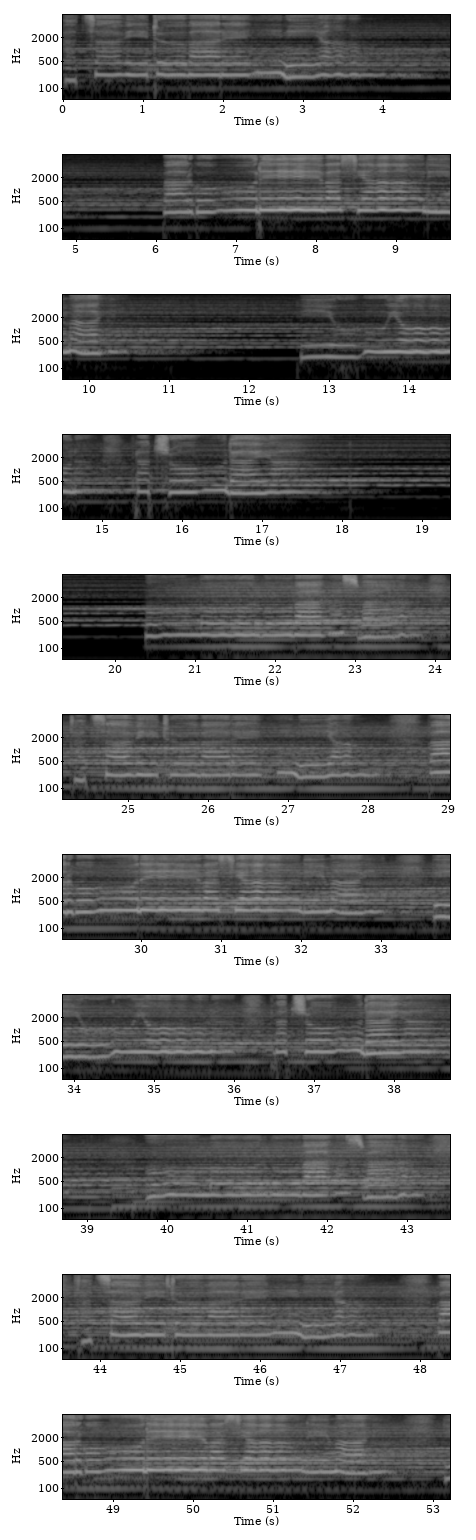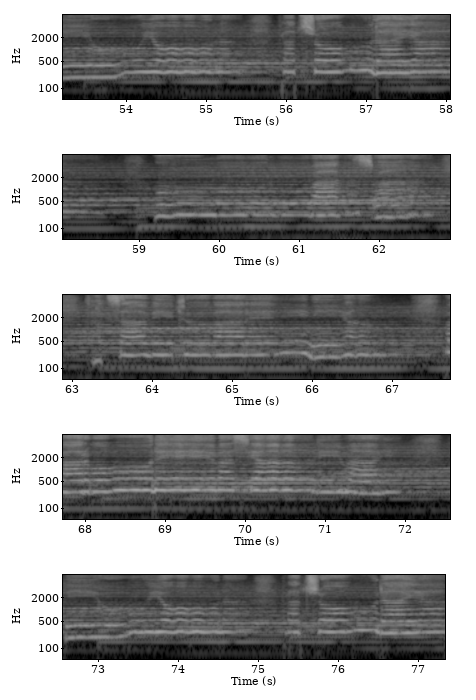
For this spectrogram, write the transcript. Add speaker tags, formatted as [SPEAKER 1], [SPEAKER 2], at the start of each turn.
[SPEAKER 1] tatsaviduvareiniyam Vargo devasya dimai Dio yona prachodayat Om Bhurgo Vasva tatsaviduvareiniyam Prachodayat Om Bhurvasva Tatsaviturvareniyam Bargo Devasya Dimahi Diyo Yona Prachodayat Om Bhurvasva Tatsaviturvareniyam Yona Prachodayat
